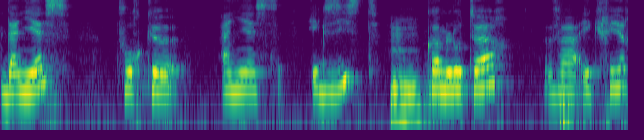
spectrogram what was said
d'Agnès pour que Agnès existe, mhm. comme l'auteur va écrire.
